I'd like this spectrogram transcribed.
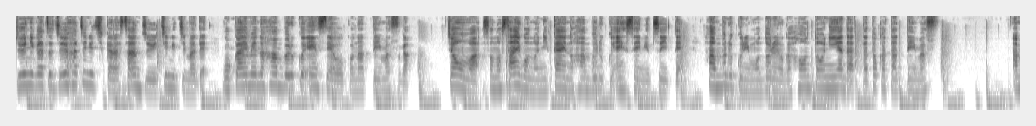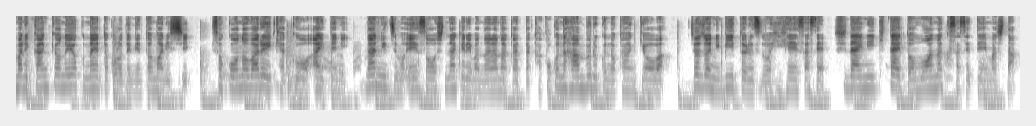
12月18日から31日まで5回目のハンブルク遠征を行っていますが、ジョンはその最後の2回のハンブルク遠征について、ハンブルクに戻るのが本当に嫌だったと語っています。あまり環境の良くないところで寝泊まりし、素行の悪い客を相手に何日も演奏をしなければならなかった過酷なハンブルクの環境は、徐々にビートルズを疲弊させ、次第に行きたいと思わなくさせていました。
